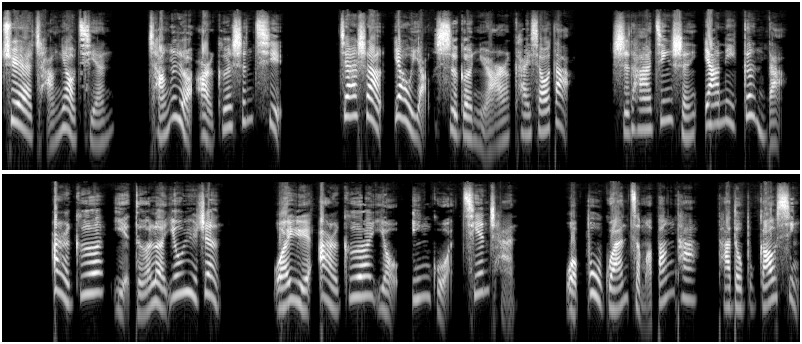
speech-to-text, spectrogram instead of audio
却常要钱。常惹二哥生气，加上要养四个女儿，开销大，使他精神压力更大。二哥也得了忧郁症。我与二哥有因果牵缠，我不管怎么帮他，他都不高兴。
